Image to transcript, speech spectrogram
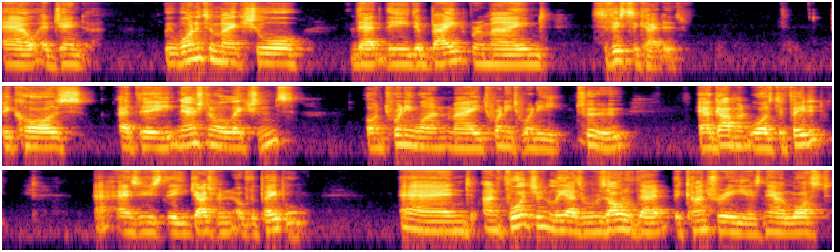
our agenda. We wanted to make sure that the debate remained sophisticated because at the national elections on 21 May 2022, our government was defeated, uh, as is the judgment of the people. And unfortunately, as a result of that, the country has now lost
